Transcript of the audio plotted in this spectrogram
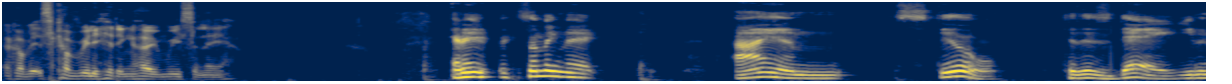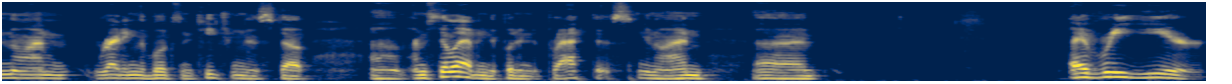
kind of, it's kind of really hitting home recently. And it, it's something that I am still to this day, even though I'm writing the books and teaching this stuff, um, I'm still having to put into practice. You know, I'm uh, every year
